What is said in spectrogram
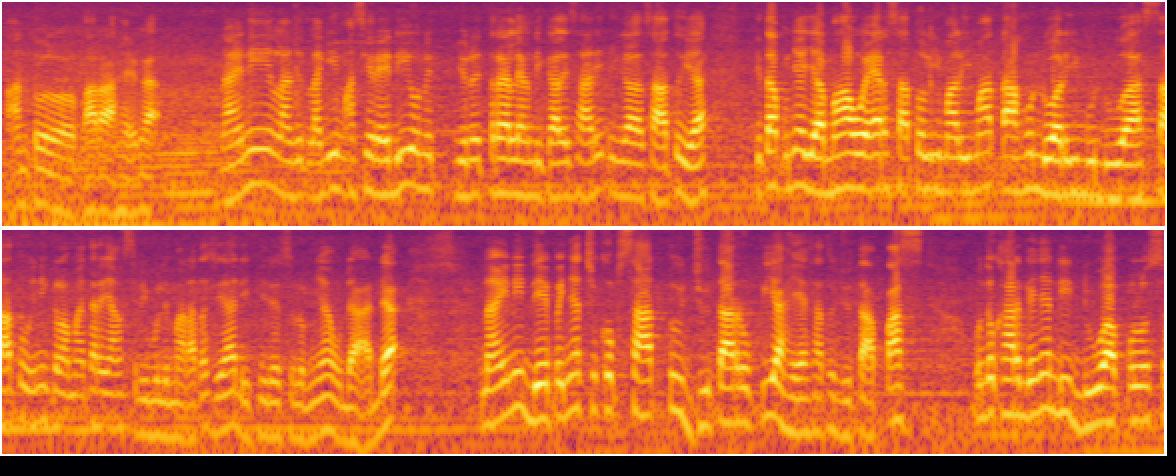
Mantul parah ya enggak nah ini lanjut lagi masih ready unit unit trail yang di Kalisari tinggal satu ya kita punya Yamaha WR 155 tahun 2021 ini kilometer yang 1500 ya di video sebelumnya udah ada. Nah ini DP-nya cukup 1 juta rupiah ya 1 juta pas untuk harganya di 29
